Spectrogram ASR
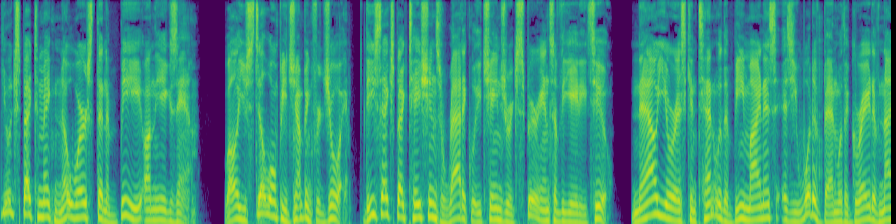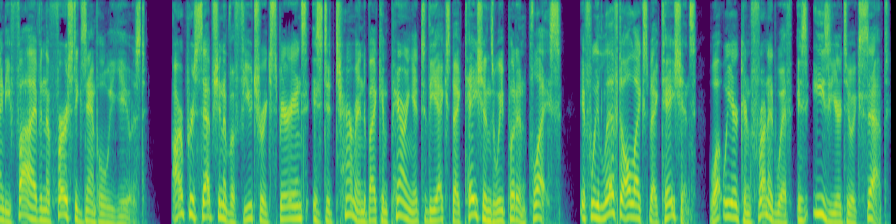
you expect to make no worse than a B on the exam. While you still won't be jumping for joy, these expectations radically change your experience of the 82. Now you are as content with a B minus as you would have been with a grade of 95 in the first example we used. Our perception of a future experience is determined by comparing it to the expectations we put in place. If we lift all expectations, what we are confronted with is easier to accept.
